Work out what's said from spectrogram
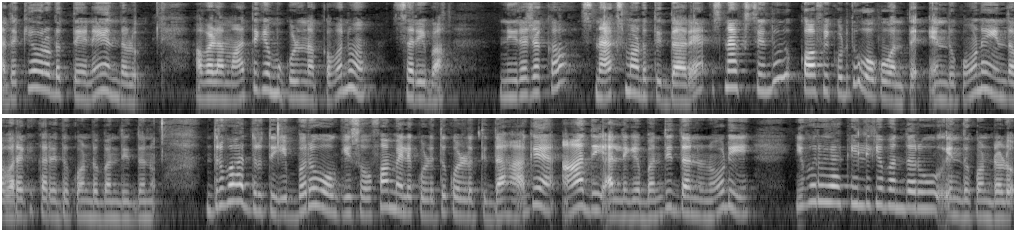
ಅದಕ್ಕೆ ಹೊರಡುತ್ತೇನೆ ಎಂದಳು. ಅವಳ ಮಾತಿಗೆ ಮುಗುಳು ನಕ್ಕವನು, ಸರಿ ಬಾ, ನೀರಜಕ್ಕ ಸ್ನ್ಯಾಕ್ಸ್ ಮಾಡುತ್ತಿದ್ದಾರೆ ಸ್ನ್ಯಾಕ್ಸ್ ತಿಂದು ಕಾಫಿ ಕುಡಿದು ಹೋಗುವಂತೆ ಎಂದು ಕೋಣೆಯಿಂದ ಹೊರಗೆ ಕರೆದುಕೊಂಡು ಬಂದಿದ್ದನು. ಧ್ರುವ, ಧೃತಿ ಇಬ್ಬರೂ ಹೋಗಿ ಸೋಫಾ ಮೇಲೆ ಕುಳಿತುಕೊಳ್ಳುತ್ತಿದ್ದ ಹಾಗೆ ಆದಿ ಅಲ್ಲಿಗೆ ಬಂದಿದ್ದನ್ನು ನೋಡಿ, ಇವರು ಯಾಕೆ ಇಲ್ಲಿಗೆ ಬಂದರು ಎಂದುಕೊಂಡಳು.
